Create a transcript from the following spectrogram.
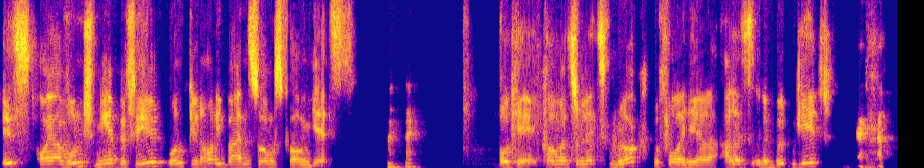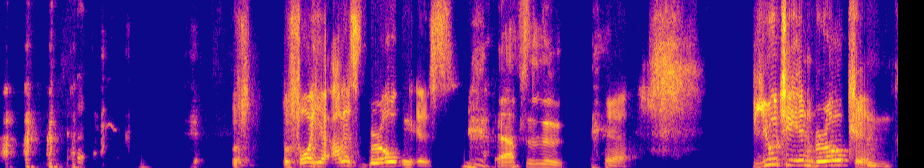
ist euer Wunsch mir Befehl und genau die beiden Songs kommen jetzt. Okay, kommen wir zum letzten Block, bevor hier alles in den Bütten geht. Be bevor hier alles broken ist. Ja, absolut. Ja. Beauty in Broken.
